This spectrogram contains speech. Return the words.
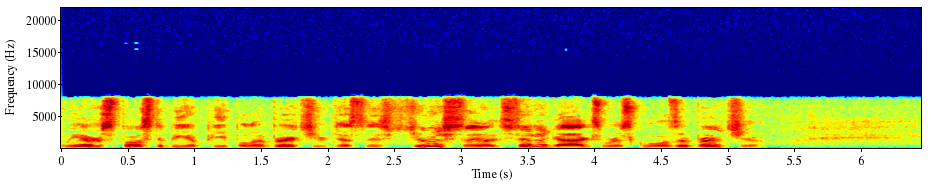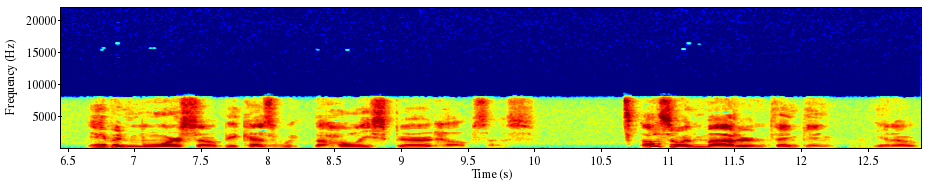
We are supposed to be a people of virtue, just as Jewish synagogues were schools of virtue. Even more so because we, the Holy Spirit helps us. Also, in modern thinking, you know,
